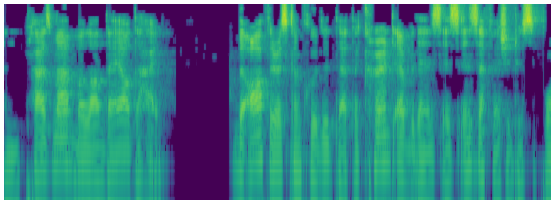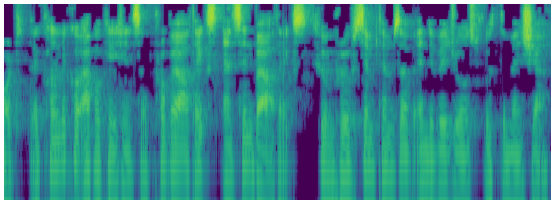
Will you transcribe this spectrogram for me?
and plasma malondialdehyde. The authors concluded that the current evidence is insufficient to support the clinical applications of probiotics and synbiotics to improve symptoms of individuals with dementia.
